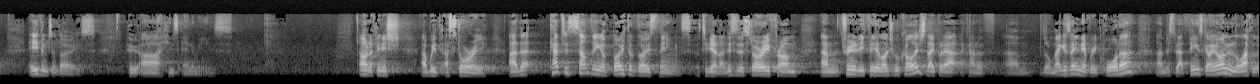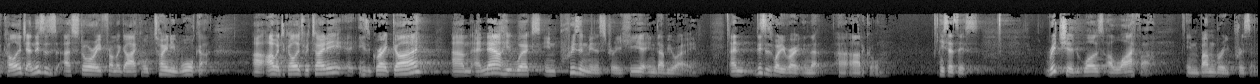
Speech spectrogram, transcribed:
even to those who are his enemies. I want to finish uh, with a story uh, that captures something of both of those things together. This is a story from um, Trinity Theological College. They put out a kind of um, little magazine every quarter, um, just about things going on in the life of the college. And this is a story from a guy called Tony Walker. Uh, I went to college with Tony. He's a great guy. Um, and now he works in prison ministry here in WA. And this is what he wrote in that uh, article. He says this Richard was a lifer in Bunbury prison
